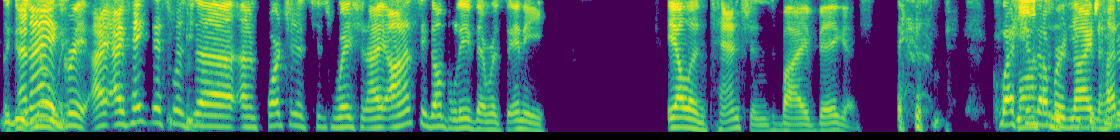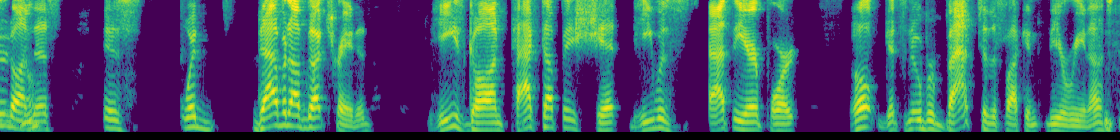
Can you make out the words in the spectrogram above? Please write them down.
Like, there's and no I way. agree. I, I think this was an unfortunate situation. I honestly don't believe there was any ill intentions by Vegas. Question Lost in number 900 on no? this is when Davidoff got traded, he's gone, packed up his shit. He was at the airport. Oh, gets an Uber back to the fucking the arena.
